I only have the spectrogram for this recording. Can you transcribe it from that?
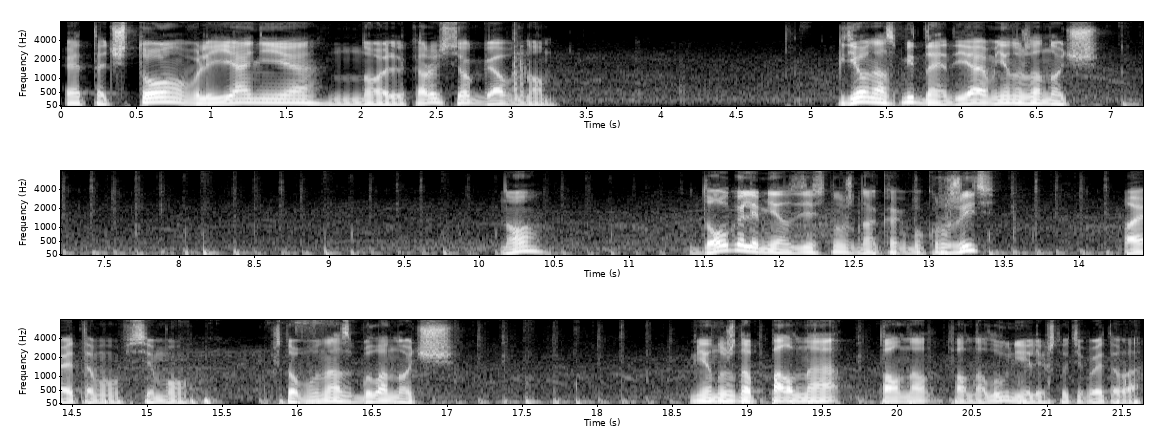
Это что? Влияние 0. Короче, все говно. Где у нас Midnight? Я, мне нужна ночь. Но? Долго ли мне здесь нужно как бы кружить? По этому всему. Чтобы у нас была ночь. Мне нужно полна... Полна... Полнолуние или что типа этого.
